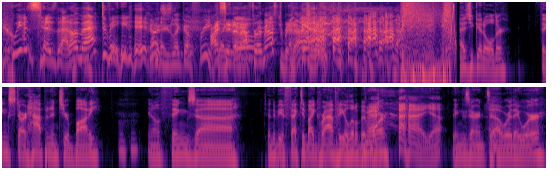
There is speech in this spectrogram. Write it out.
Who even says that? I'm activated. Because he's like a freak. I Like, say that after I masturbate. Actually, as you get older, things start happening to your body. Mm-hmm. You know, things uh, tend to be affected by gravity a little bit more. yeah. Things aren't uh, where they were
